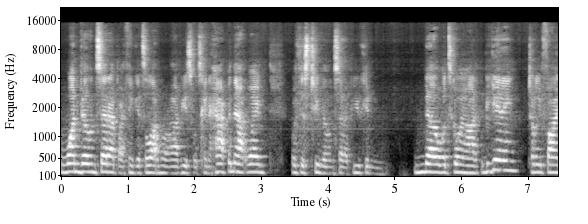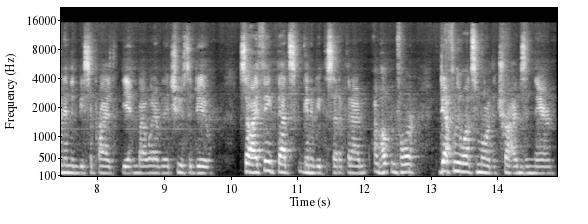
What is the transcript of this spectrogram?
one villain setup. I think it's a lot more obvious what's going to happen that way. With this two villain setup, you can know what's going on at the beginning, totally fine, and then be surprised at the end by whatever they choose to do. So I think that's going to be the setup that I'm, I'm hoping for. Definitely want some more of the tribes in there.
